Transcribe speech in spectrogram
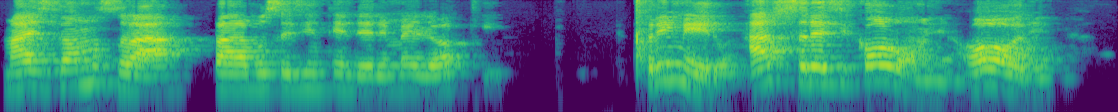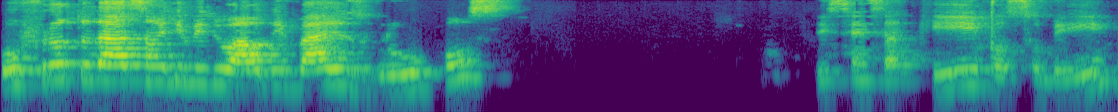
Mas vamos lá para vocês entenderem melhor aqui. Primeiro, as 13 colônias. Olhe, o fruto da ação individual de vários grupos. Licença aqui, vou subir.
